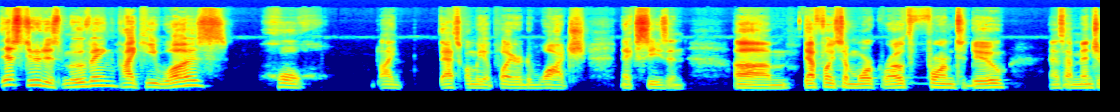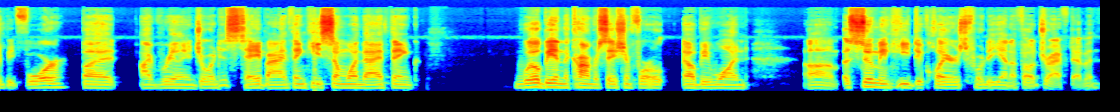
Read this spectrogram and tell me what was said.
this dude is moving like he was. Oh, like that's going to be a player to watch next season. Um, definitely some more growth for him to do, as I mentioned before, but I really enjoyed his tape. I think he's someone that I think will be in the conversation for LB1, um, assuming he declares for the NFL draft, Evan.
